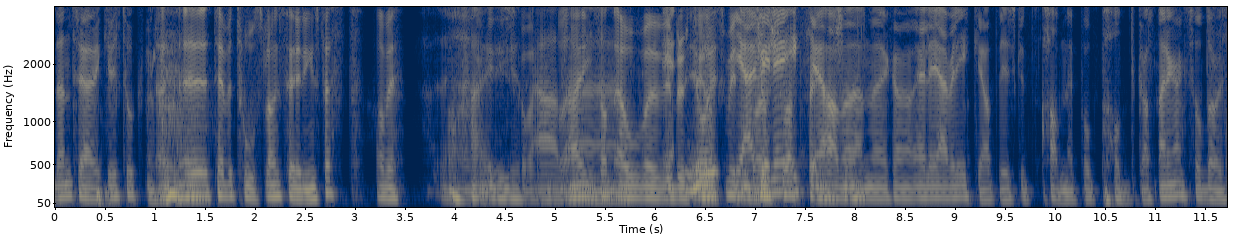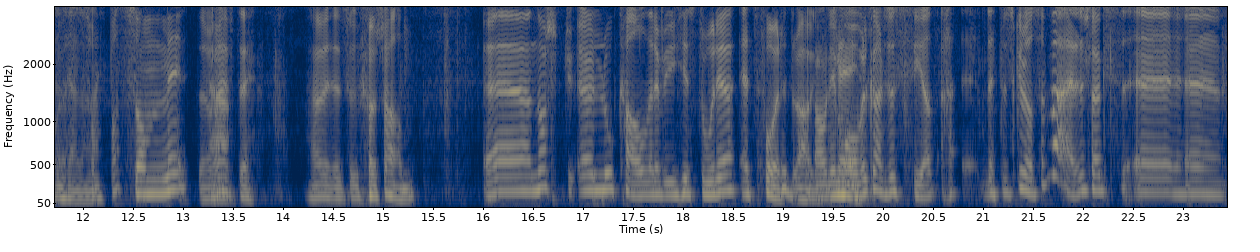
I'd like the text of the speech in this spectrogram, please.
Den tror jeg ikke vi tok med. på. Eh, TV2s lanseringsfest har vi. Jeg husker Ja, den, Nei, ikke sant? Jo, vi brukte Jo, ganske mye Jeg tid på det. ville ikke ha med den Eller jeg ville ikke at vi skulle ha den med på podkasten her engang. Så dårlig syns jeg den er. Sommer. Det var heftig. Jeg skal kanskje ha den. Eh, norsk eh, lokalrevyhistorie, et foredrag. Vi må vel kanskje si at he- dette skulle også være en slags eh, eh,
